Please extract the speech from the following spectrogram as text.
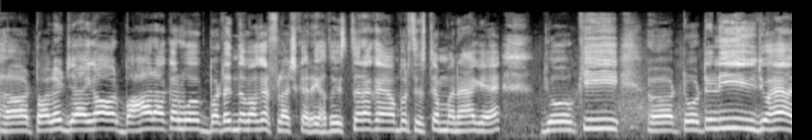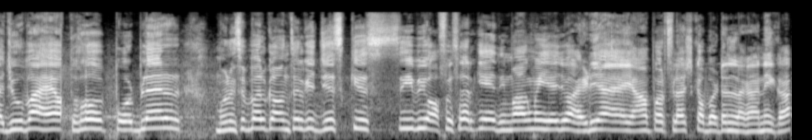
टॉयलेट जाएगा और बाहर आकर वो बटन दबाकर फ्लश करेगा। तो इस तरह का यहाँ पर सिस्टम बनाया गया है, जो कि टोटली जो है अजूबा है। तो पोर्ट ब्लेयर म्यूनसिपल काउंसिल के जिस किसी भी ऑफिसर के दिमाग में ये जो आइडिया है यहाँ पर फ्लश का बटन लगाने का,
